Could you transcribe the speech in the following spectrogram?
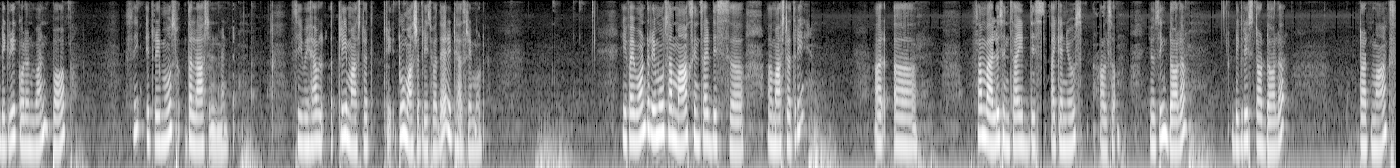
degree colon 1 pop see it removes the last element. See we have three master three two master threes were there it has removed. If I want to remove some marks inside this uh, uh, master 3 or uh, some values inside this I can use also using dollar degrees dot dollar dot marks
